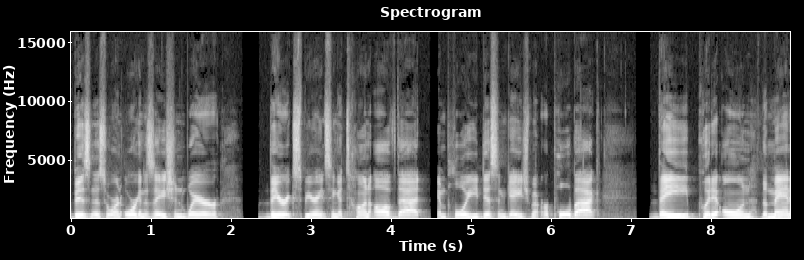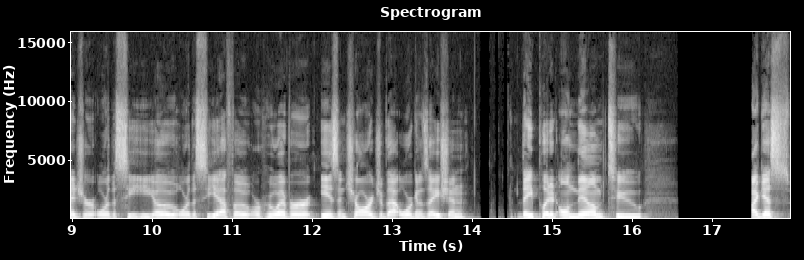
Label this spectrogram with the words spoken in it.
business or an organization where they're experiencing a ton of that employee disengagement or pullback they put it on the manager or the CEO or the CFO or whoever is in charge of that organization. They put it on them to, I guess,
